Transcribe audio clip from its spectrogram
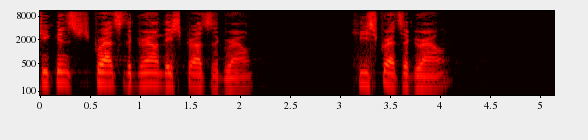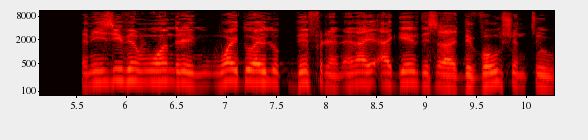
chickens scratch the ground, they scratch the ground. He scratched the ground. And he's even wondering, why do I look different? And I, I gave this uh, devotion to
